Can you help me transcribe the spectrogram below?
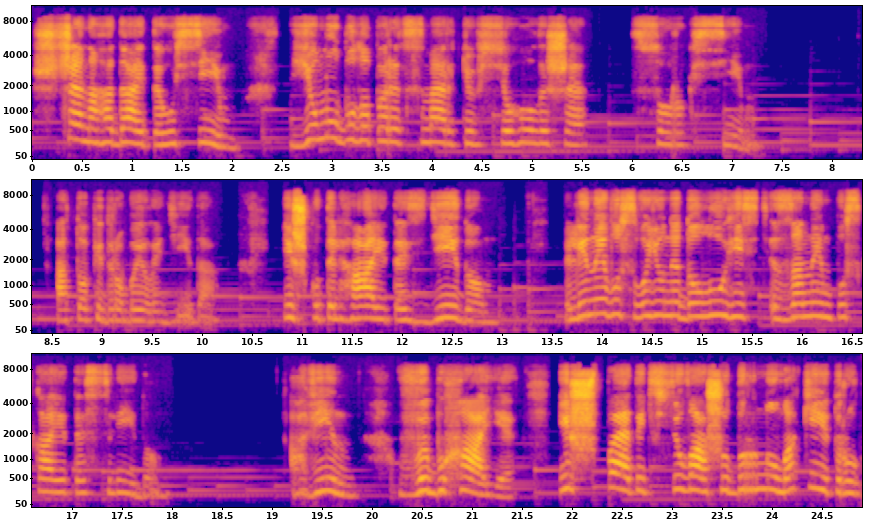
Ще нагадайте усім, йому було перед смертю всього лише сорок сім. А то підробили діда, і шкутильгаєте з дідом, ліниву свою недолугість за ним пускаєте слідом. А він вибухає і шпетить всю вашу дурну макітру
